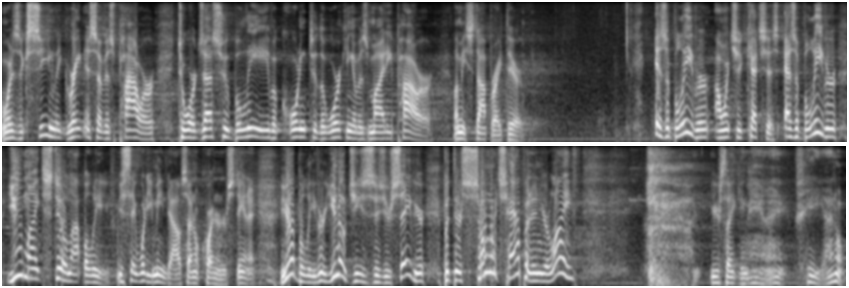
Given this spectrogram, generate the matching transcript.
what is exceedingly greatness of his power towards us who believe according to the working of his mighty power. Let me stop right there. As a believer, I want you to catch this. As a believer, you might still not believe. You say, What do you mean, Dallas? I don't quite understand it. You're a believer, you know Jesus is your Savior, but there's so much happening in your life. You're thinking, Man, I, gee, I don't,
